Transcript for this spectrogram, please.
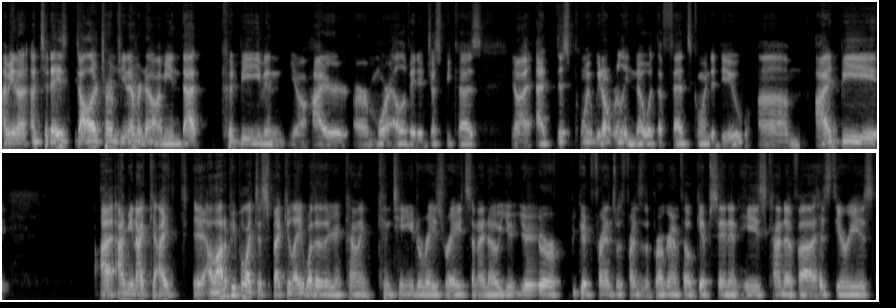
I mean, on, on today's dollar terms, you never know. I mean, that could be even you know higher or more elevated just because you know at, at this point we don't really know what the Fed's going to do. Um, I'd be I, I mean, I, I, a lot of people like to speculate whether they're going to kind of continue to raise rates. And I know you, you're good friends with friends of the program, Phil Gibson, and he's kind of uh, his theory is,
